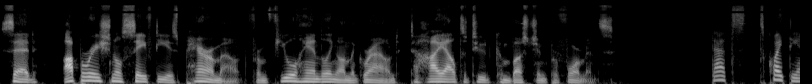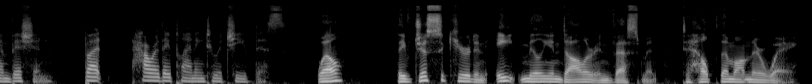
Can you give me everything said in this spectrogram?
said, operational safety is paramount from fuel handling on the ground to high altitude combustion performance. That's quite the ambition. But how are they planning to achieve this? Well, they've just secured an $8 million investment to help them on their way.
